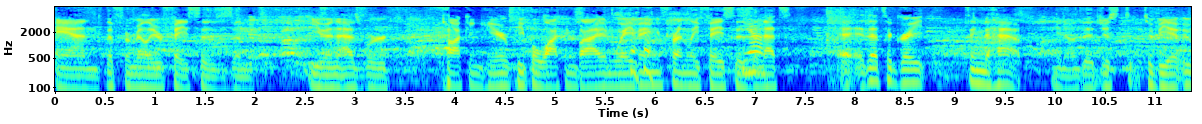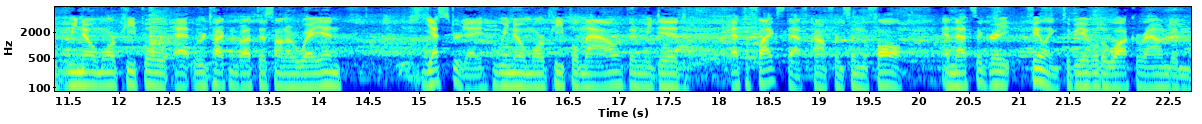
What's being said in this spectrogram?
and the familiar faces and even as we're talking here, people walking by and waving friendly faces, Yeah. and that's uh, that's a great thing to have. You know, that just to be. A, we know more people. At we were talking about this on our way in yesterday. We know more people now than we did at the Flagstaff conference in the fall, and that's a great feeling to be able to walk around and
